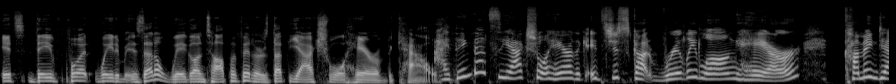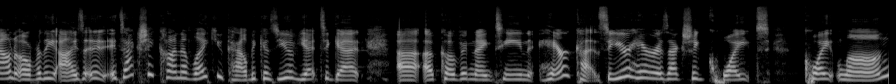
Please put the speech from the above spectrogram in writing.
It's they've put wait a minute, is that a wig on top of it or is that the actual hair of the cow? I think that's the actual hair. Like, It's just got really long hair coming down over the eyes. It- It's actually kind of like you, Kyle, because you have yet to get uh, a COVID nineteen haircut. So your hair is actually quite quite long.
